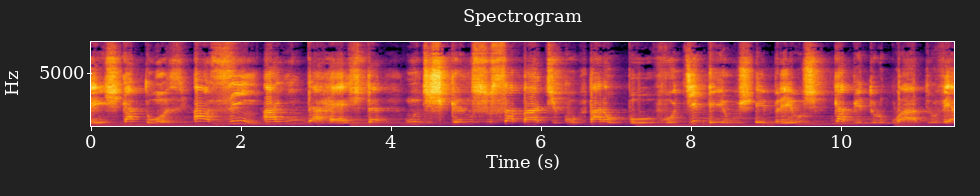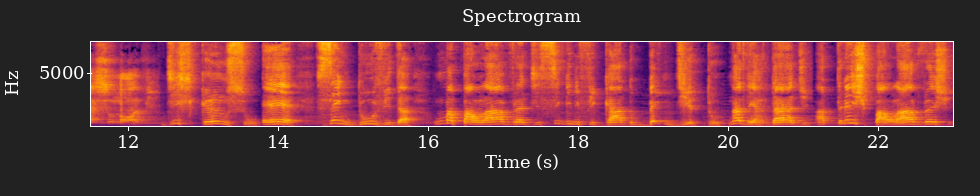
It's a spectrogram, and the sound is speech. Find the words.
33, 14. Assim, ainda resta um descanso sabático para o povo de Deus. Hebreus capítulo 4, verso 9. Descanso é, sem dúvida, uma palavra de significado bendito. Na verdade, há três palavras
